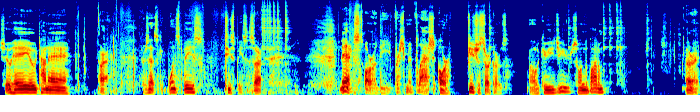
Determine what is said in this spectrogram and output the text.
Shohei Ohtani. All right, there's that. Skip one space, two spaces. All right. Next are the freshman flash or future star cards. Raul Acuna Jr. So on the bottom. All right,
